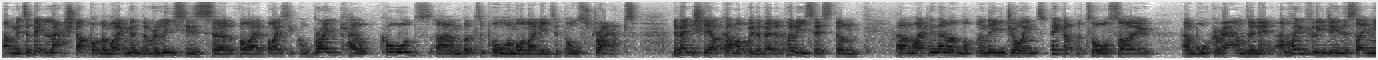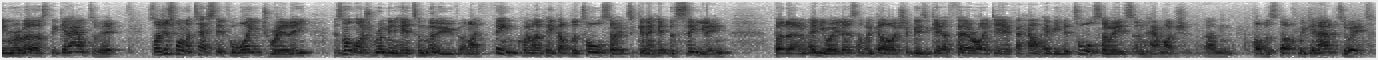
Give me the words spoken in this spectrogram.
Um, it's a bit lashed up at the moment, the release is uh, via bicycle brake cords um, but to pull them on I need to pull straps. And eventually I'll come up with a better pulley system. Um, I can then unlock the knee joints, pick up the torso and walk around in it and hopefully do the same in reverse to get out of it. So I just want to test it for weight really. There's not much room in here to move and I think when I pick up the torso it's going to hit the ceiling. But um, anyway, let's have a go. I should be able to get a fair idea for how heavy the torso is and how much um, other stuff we can add to it.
